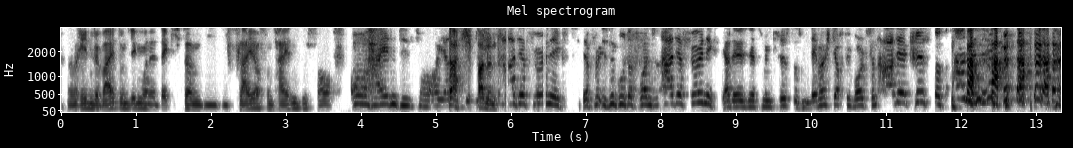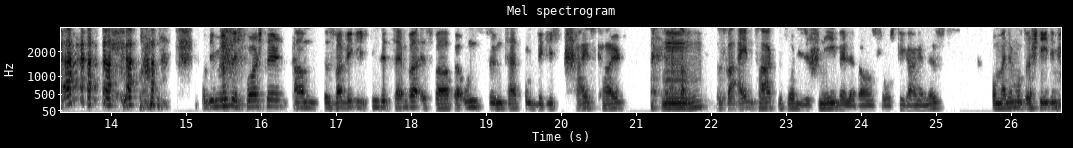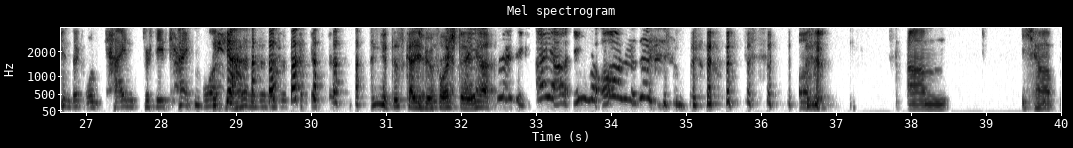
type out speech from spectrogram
Dann reden wir weiter und irgendwann entdecke ich dann die, die Flyer von Heiden TV. Oh, Heiden TV, oh ja, das ist Spannend. Ah, der Phönix, der ist ein guter Freund. Ah, der Phönix, ja, der ist jetzt mit dem Christus. Der möchte auch den Wolf sein. Ah, der Christus, ah, nee. und, und ihr müsst euch vorstellen, ähm, das war wirklich im Dezember. Es war bei uns zu dem Zeitpunkt wirklich scheißkalt. Mhm. Das war ein Tag, bevor diese Schneewelle bei uns losgegangen ist. Und meine Mutter steht im Hintergrund, kein, versteht kein Wort. Ja. Das kann ich mir vorstellen, Ah ja, ja. Phoenix, ah ja, Ingwer, oh. Und ähm, ich habe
